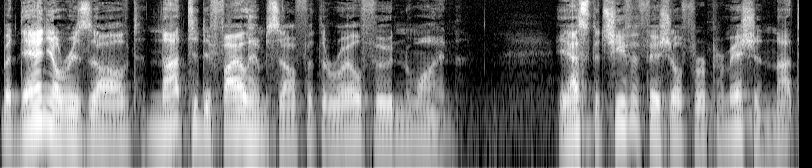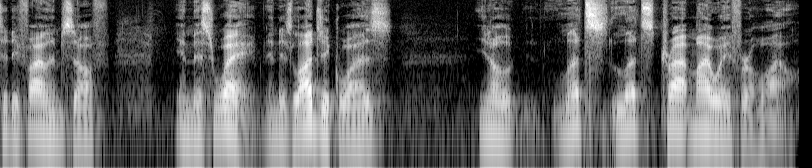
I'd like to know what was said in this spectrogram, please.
But Daniel resolved not to defile himself with the royal food and wine. He asked the chief official for permission not to defile himself in this way. And his logic was, you know, let's let's try it my way for a while.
